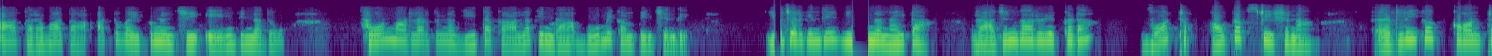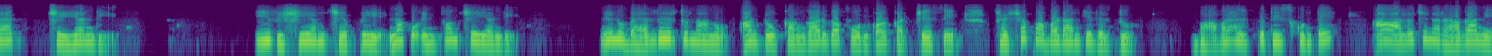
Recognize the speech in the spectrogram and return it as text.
ఆ తర్వాత అటువైపు నుంచి ఏం విన్నదో ఫోన్ మాట్లాడుతున్న గీత కాళ్ళ కింద భూమి కంపించింది. ఏం జరిగింది? నిన్న నైటా? రాజన్ గారు ఎక్కడా? వాట్? అవుట్ ఆఫ్ స్టేషనా? ఎర్లీగా కాంటాక్ట్ చెయ్యండి. ఈ విషయం చెప్పి నాకు ఇన్ఫార్మ్ చేయండి నేను బయలుదేరుతున్నాను అంటూ కంగారుగా ఫోన్ కాల్ కట్ చేసి ఫ్రెష్ అప్ అవ్వడానికి వెళ్తూ బావ హెల్ప్ తీసుకుంటే? ఆ ఆలోచన రాగానే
